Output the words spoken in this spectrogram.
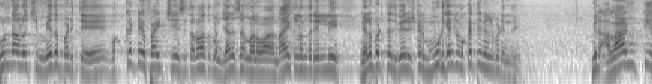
గుండాలు వచ్చి మీద పడితే ఒక్కటే ఫైట్ చేసి తర్వాత మన జనసేన మన నాయకులందరూ వెళ్ళి నిలబడితే అది వేరే విషయం. కానీ మూడు గంటలు ఒక్కతే నిలబడింది. మీరు అలాంటి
